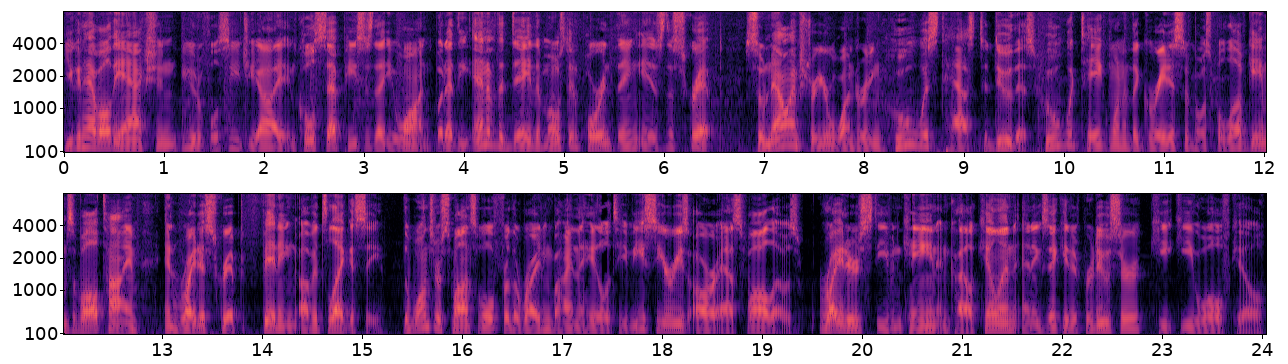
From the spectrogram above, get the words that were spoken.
You can have all the action, beautiful CGI, and cool set pieces that you want, but at the end of the day, the most important thing is the script. So now I'm sure you're wondering who was tasked to do this? Who would take one of the greatest and most beloved games of all time and write a script fitting of its legacy? The ones responsible for the writing behind the Halo TV series are as follows. Writers Steven Kane and Kyle Killen, and executive producer Kiki Wolfkill.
